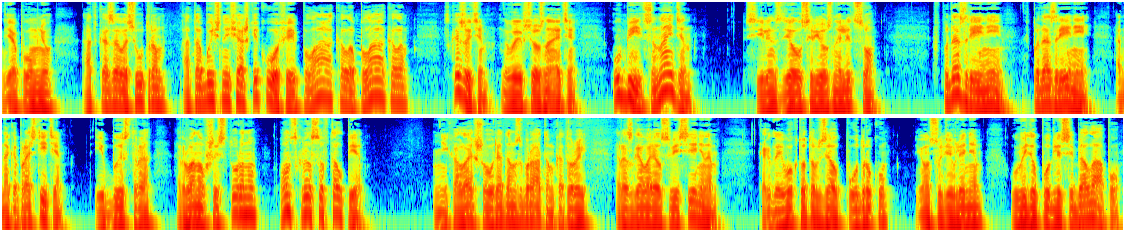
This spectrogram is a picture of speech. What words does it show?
я помню, отказалась утром от обычной чашки кофе и плакала, плакала. Скажите, вы все знаете, убийца найден?» Силин сделал серьезное лицо. «В подозрении, в подозрении. Однако, простите». И быстро, рванувшись в сторону, он скрылся в толпе. Николай шел рядом с братом, который разговаривал с Весениным, когда его кто-то взял под руку, и он с удивлением увидел подле себя лапу.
